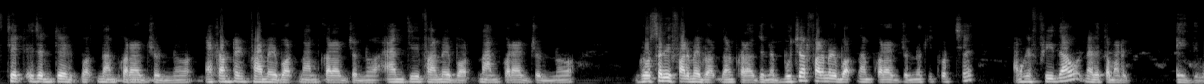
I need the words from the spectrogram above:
স্টেট এজেন্টের বদনাম করার জন্য অ্যাকাউন্টেন্ট ফার্মের বদনাম করার জন্য আইনজীবী ফার্মের বদনাম করার জন্য গ্রোসারি ফার্মের বদনাম করার জন্য বুচার ফার্মের বদনাম করার জন্য কি করছে? আমাকে ফ্রি দাও, নাহলে তোমার এই দিব,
